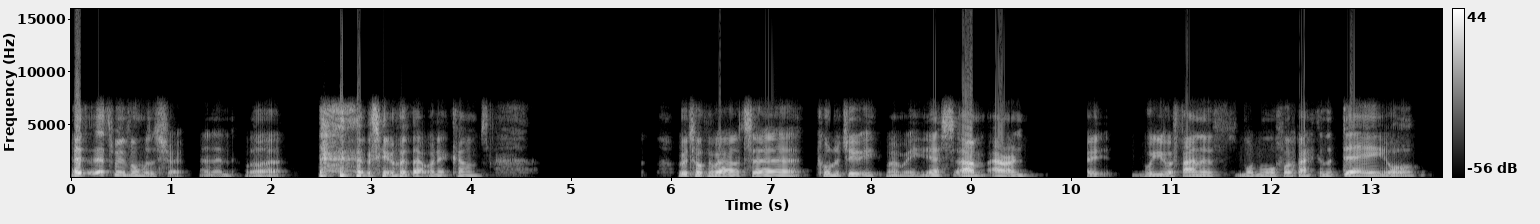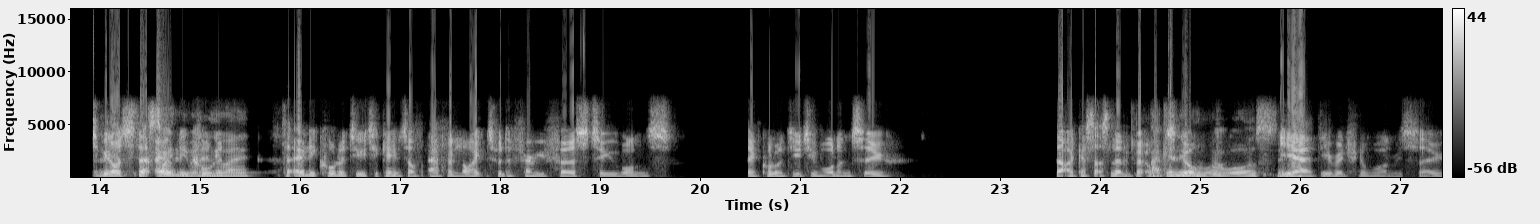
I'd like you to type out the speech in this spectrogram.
Let, let's move on with the show, and then we'll uh, deal with that when it comes. We were talking about uh, Call of Duty, weren't we? Yes. Um, Aaron, were you a fan of Modern Warfare back in the day, or To be honest, the only Call any of- the only Call of Duty games I've ever liked were the very first two ones. So Call of Duty 1 and 2. That, I guess that's a little bit back in the old World Wars? Yeah, the original ones. So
